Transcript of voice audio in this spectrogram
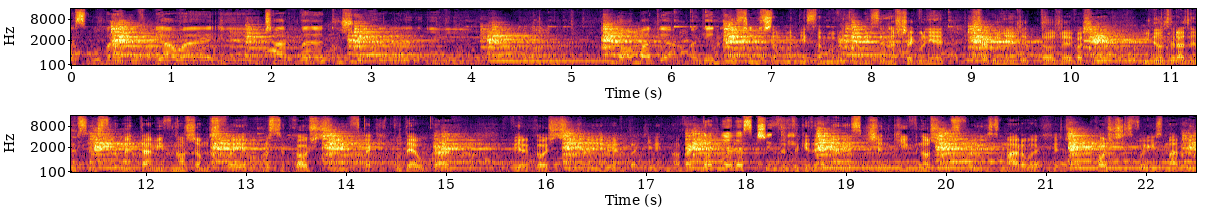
E, są ubrani w białe i czarne kożuchy i no magia, magia. Czegoś Niesam, niesamowite miejsce. No szczególnie, szczególnie, że to, że właśnie idąc razem z instrumentami wnoszą swoje po prostu kości w takich pudełkach wielkości, no nie wiem, takie, no takie drewniane skrzynki. Takie drewniane skrzynki wnoszą swoich zmarłych, czy kości swoich zmarłych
